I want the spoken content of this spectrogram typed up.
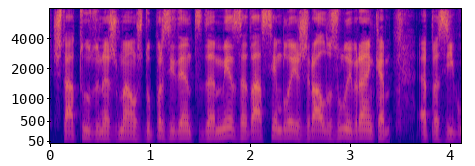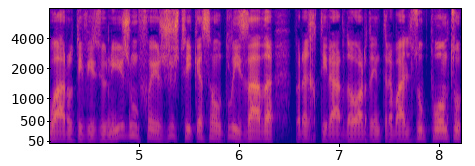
Está tudo nas mãos do presidente da mesa da Assembleia Geral Azul e Branca. Apaziguar o divisionismo foi a justificação utilizada para retirar da ordem de trabalhos o ponto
